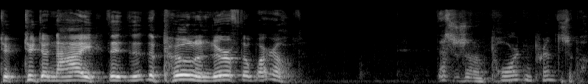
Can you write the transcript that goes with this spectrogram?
to, to deny the, the, the pull and lure of the world. This is an important principle.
